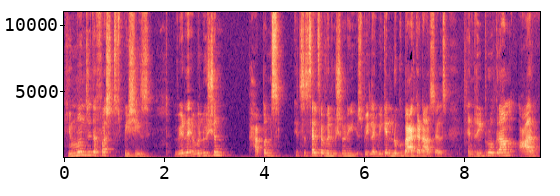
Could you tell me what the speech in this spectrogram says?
humans is the first species where the evolution happens. It's a self-evolutionary speech. Like we can look back at ourselves and reprogram our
